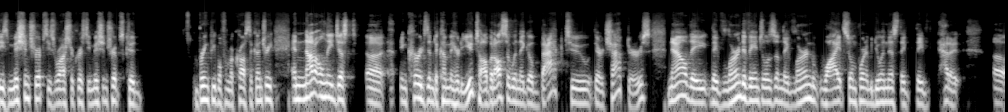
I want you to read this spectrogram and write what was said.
These mission trips these ratio christi mission trips could bring people from across the country and not only just uh, encourage them to come here to utah but also when they go back to their chapters now they they've learned evangelism they've learned why it's so important to be doing this. They've, they've had a uh,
